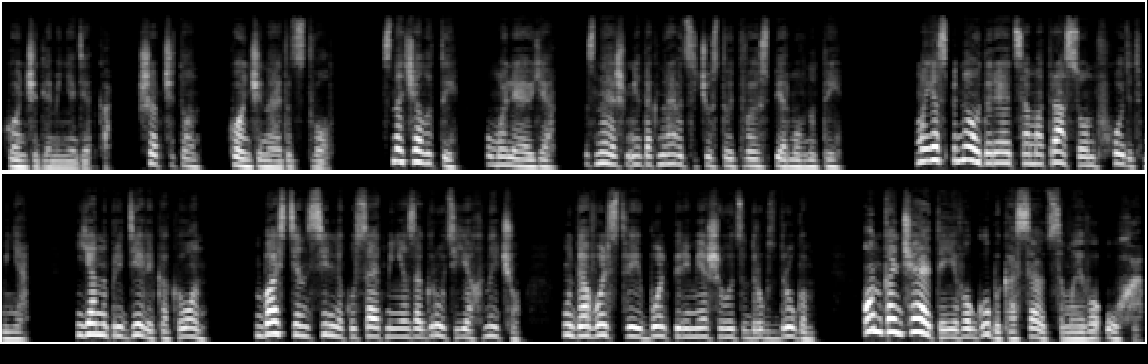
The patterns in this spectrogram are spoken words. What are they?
«Кончи для меня, детка», — шепчет он, — «кончи на этот ствол». «Сначала ты», — умоляю я. «Знаешь, мне так нравится чувствовать твою сперму внутри». Моя спина ударяется о матрас, и он входит в меня. Я на пределе, как и он. Бастиан сильно кусает меня за грудь, и я хнычу. Удовольствие и боль перемешиваются друг с другом. Он кончает, и его губы касаются моего уха.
